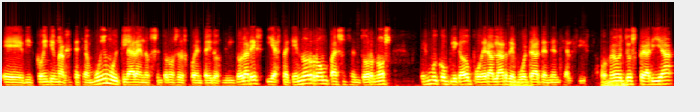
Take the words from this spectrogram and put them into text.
eh, Bitcoin tiene una resistencia muy, muy clara en los entornos de los 42 mil dólares y hasta que no rompa esos entornos es muy complicado poder hablar de vuelta a la tendencia alcista. Por lo menos yo esperaría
